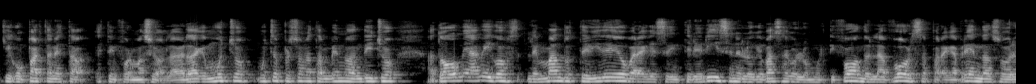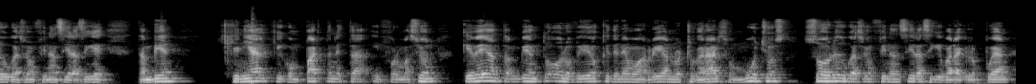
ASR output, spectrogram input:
que compartan esta, esta información. La verdad que muchos, muchas personas también nos han dicho a todos mis amigos, les mando este video para que se interioricen en lo que pasa con los multifondos, en las bolsas, para que aprendan sobre educación financiera. Así que también genial que compartan esta información, que vean también todos los videos que tenemos arriba en nuestro canal, son muchos sobre educación financiera, así que para que los puedan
